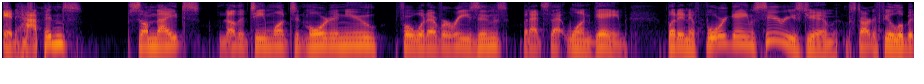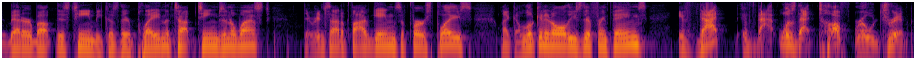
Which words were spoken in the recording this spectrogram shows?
it happens. Some nights, another team wants it more than you for whatever reasons, but that's that one game. But in a four game series, Jim, I'm starting to feel a little bit better about this team because they're playing the top teams in the West. They're inside of five games of first place. Like I'm looking at all these different things. If that if that was that tough road trip,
